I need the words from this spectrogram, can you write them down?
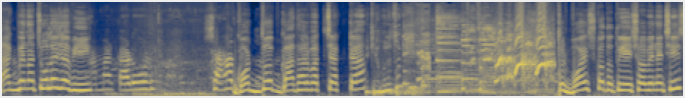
লাগবে না চলে যাবি। আমার কারোর সাহায্য গর্দব গাধার বাচ্চা একটা। তোর বয়স কত? তুই এইসব এনেছিস?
